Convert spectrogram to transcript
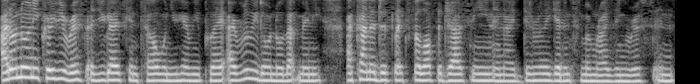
I don't know any crazy riffs as you guys can tell when you hear me play. I really don't know that many. I kind of just like fell off the jazz scene and I didn't really get into memorizing riffs and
